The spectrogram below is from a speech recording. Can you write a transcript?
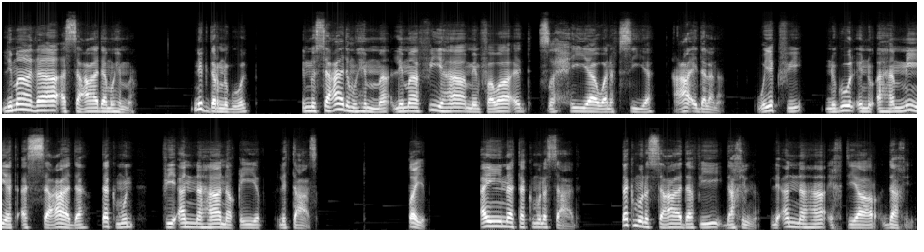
لماذا السعادة مهمة؟ نقدر نقول إنه السعادة مهمة لما فيها من فوائد صحية ونفسية عائدة لنا ويكفي نقول إنه أهمية السعادة تكمن في أنها نقيض للتعاسة. طيب أين تكمن السعادة؟ تكمن السعادة في داخلنا لأنها اختيار داخلي.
